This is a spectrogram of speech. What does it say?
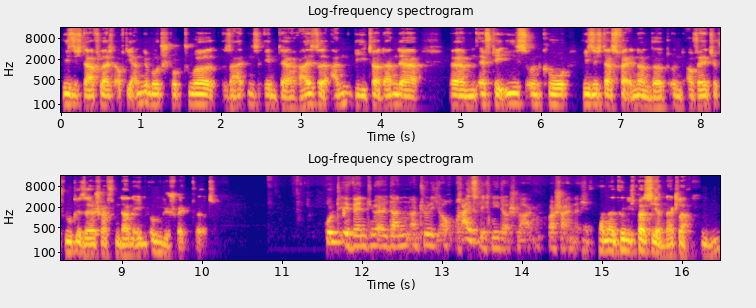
wie sich da vielleicht auch die Angebotsstruktur seitens eben der Reiseanbieter dann der ähm, FDIs und Co., wie sich das verändern wird und auf welche Fluggesellschaften dann eben umgeschwenkt wird. Und eventuell dann natürlich auch preislich niederschlagen, wahrscheinlich. Das kann natürlich passieren, na klar. Mhm.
